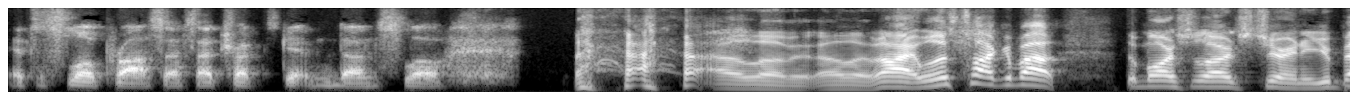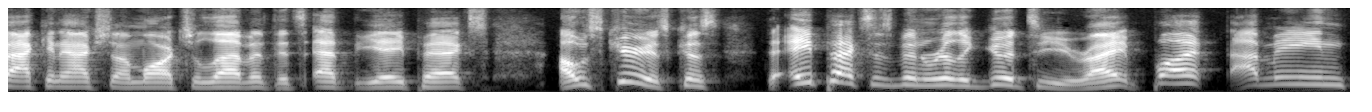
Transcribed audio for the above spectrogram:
it's a slow process. That truck's getting done slow. I love it. I love it. All right. Well, let's talk about the martial arts journey. You're back in action on March 11th. It's at the Apex. I was curious because the Apex has been really good to you, right? But I mean,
